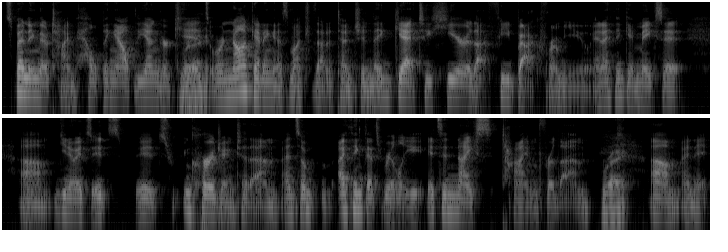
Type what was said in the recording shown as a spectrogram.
spending their time helping out the younger kids Right. or not getting as much of that attention they get to hear that feedback from you and i think it makes it um, you know it's it's it's encouraging to them and so i think that's really it's a nice time for them Right. um, and it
